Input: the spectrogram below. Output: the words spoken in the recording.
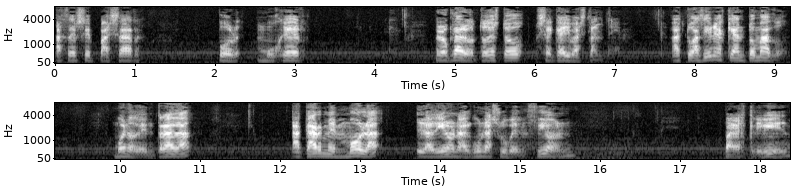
hacerse pasar por mujer. Pero claro, todo esto se cae bastante. Actuaciones que han tomado. Bueno, de entrada, a Carmen Mola la dieron alguna subvención para escribir.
